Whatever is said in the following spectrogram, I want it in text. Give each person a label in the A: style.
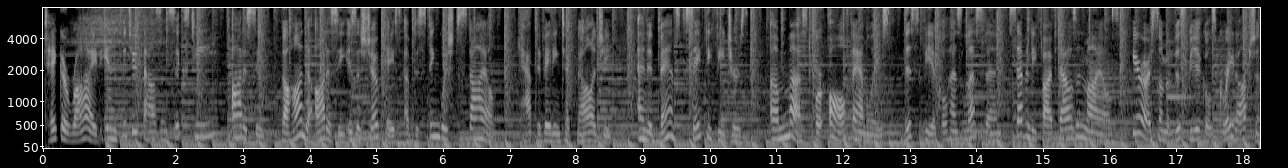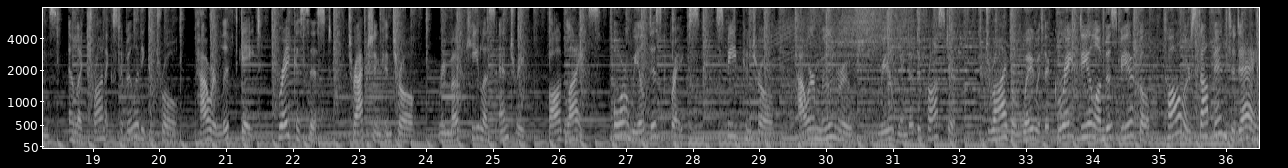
A: Take a ride in the 2016 Odyssey. The Honda Odyssey is a showcase of distinguished style, captivating technology, and advanced safety features. A must for all families. This vehicle has less than 75,000 miles. Here are some of this vehicle's great options. Electronic stability control, power lift gate, brake assist, traction control, remote keyless entry, fog lights, four-wheel disc brakes, speed control, power moonroof, rear window defroster. Drive away with a great deal on this vehicle. Call or stop in today.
